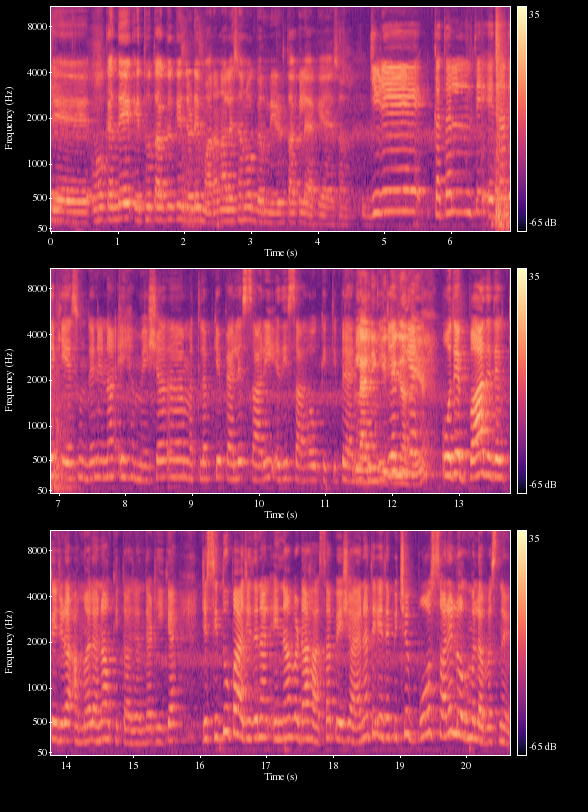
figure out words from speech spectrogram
ਤੇ ਉਹ ਕਹਿੰਦੇ ਇੱਥੋਂ ਤੱਕ ਕਿ ਜਿਹੜੇ ਮਾਰਨ ਵਾਲੇ ਸਨ ਉਹ ਗ੍ਰਨੇਡ ਤੱਕ ਲੈ ਕੇ ਆਏ ਸਨ। ਜਿਹੜੇ ਕਤਲ ਤੇ ਇਦਾਂ ਦੇ ਕੇਸ ਹੁੰਦੇ ਨੇ ਨਾ ਇਹ ਹਮੇਸ਼ਾ ਮਤਲਬ ਕਿ ਪਹਿਲੇ ਸਾਰੀ ਇਹਦੀ ਸਾ ਉਹ ਕੀਤੀ ਪਲੈਨਿੰਗ ਕੀਤੀ ਜਾਂਦੀ ਹੈ। ਉਹਦੇ ਬਾਅਦ ਇਹਦੇ ਉੱਤੇ ਜਿਹੜਾ ਅਮਲ ਹੈ ਨਾ ਉਹ ਕੀਤਾ ਜਾਂਦਾ ਠੀਕ ਹੈ। ਜੇ ਸਿੱਧੂ ਭਾਜੀ ਦੇ ਨਾਲ ਇੰਨਾ ਵੱਡਾ ਹਾਦਸਾ ਪੇਸ਼ ਆਇਆ ਨਾ ਤੇ ਇਹਦੇ ਪਿੱਛੇ ਬਹੁਤ ਸਾਰੇ ਲੋਕ ਮਲਵਸ ਨੇ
